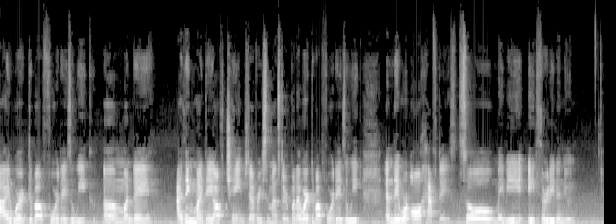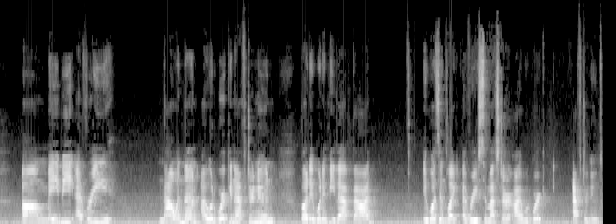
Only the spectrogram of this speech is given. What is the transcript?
I worked about four days a week, um, Monday, I think my day off changed every semester, but I worked about four days a week and they were all half days. So maybe 8.30 to noon. Um, maybe every now and then I would work an afternoon, but it wouldn't be that bad. It wasn't like every semester I would work afternoons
